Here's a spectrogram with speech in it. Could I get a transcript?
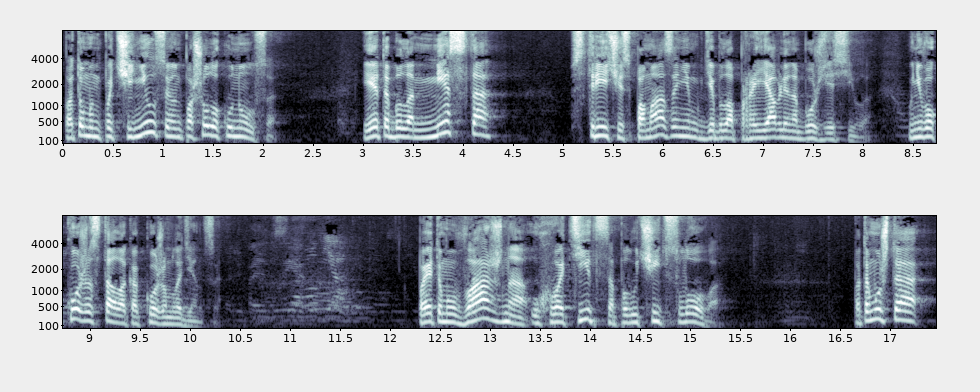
потом он подчинился, и он пошел окунулся. И это было место встречи с помазанием, где была проявлена Божья сила. У него кожа стала, как кожа младенца. Поэтому важно ухватиться, получить слово. Потому что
